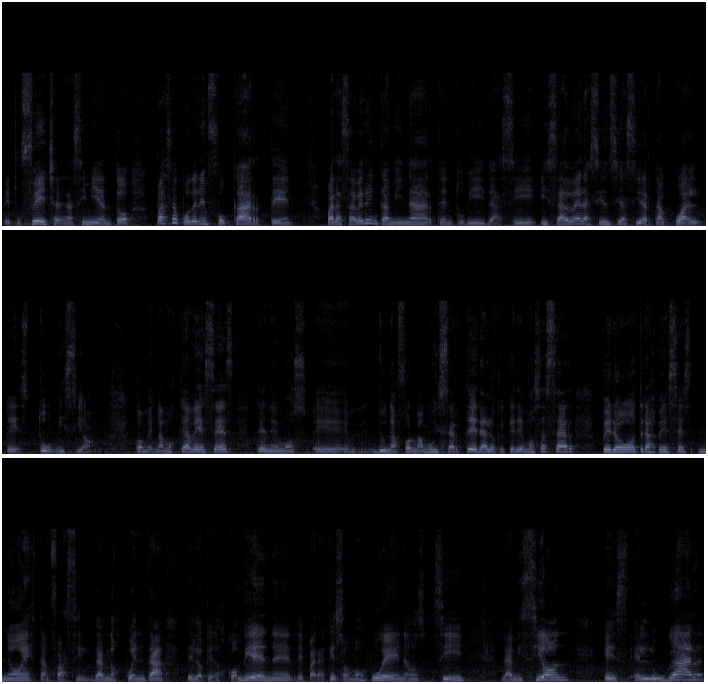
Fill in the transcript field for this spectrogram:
de tu fecha de nacimiento, vas a poder enfocarte para saber encaminarte en tu vida, ¿sí? Y saber a ciencia cierta cuál es tu misión. Convengamos que a veces tenemos eh, de una forma muy certera lo que queremos hacer, pero otras veces no es tan fácil darnos cuenta de lo que nos conviene, de para qué somos buenos, ¿sí? La misión es el lugar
